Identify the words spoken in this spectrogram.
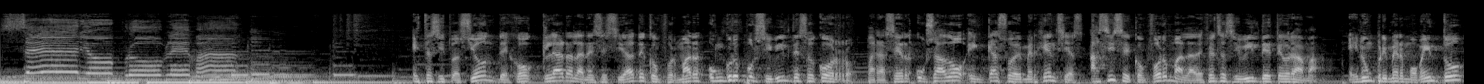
serio problema. Esta situación dejó clara la necesidad de conformar un grupo civil de socorro para ser usado en caso de emergencias. Así se conforma la Defensa Civil de Teorama. En un primer momento,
